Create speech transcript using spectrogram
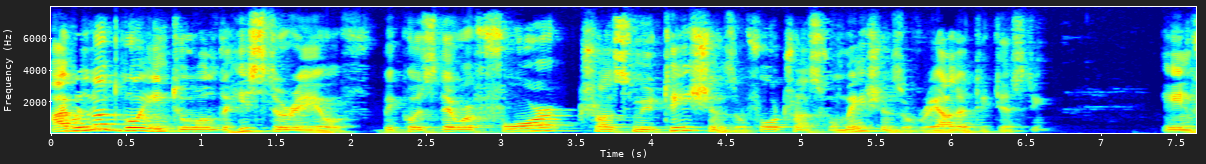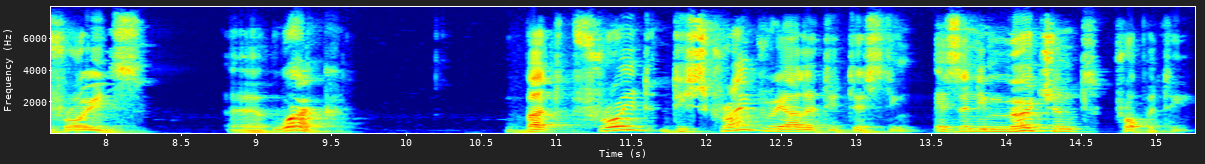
I will not go into all the history of, because there were four transmutations or four transformations of reality testing in Freud's uh, work. But Freud described reality testing as an emergent property,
